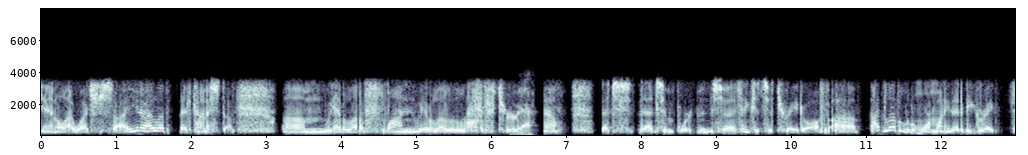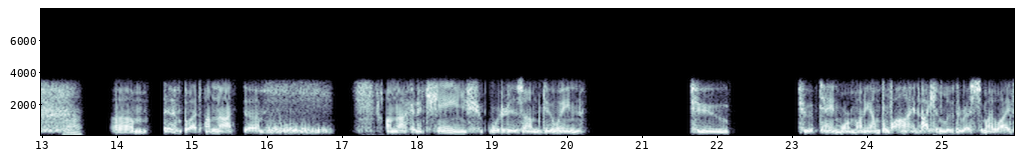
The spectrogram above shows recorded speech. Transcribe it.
Channel. I watch I you know I love that kind of stuff. Um, we have a lot of fun. We have a lot of laughter. Yeah. Know? That's that's important. So I think it's a trade off. Uh, I'd love a little more money. That'd be great. Uh-huh. Um, but I'm not. Um, I'm not going to change what it is I'm doing to to obtain more money. I'm fine. I can live the rest of my life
